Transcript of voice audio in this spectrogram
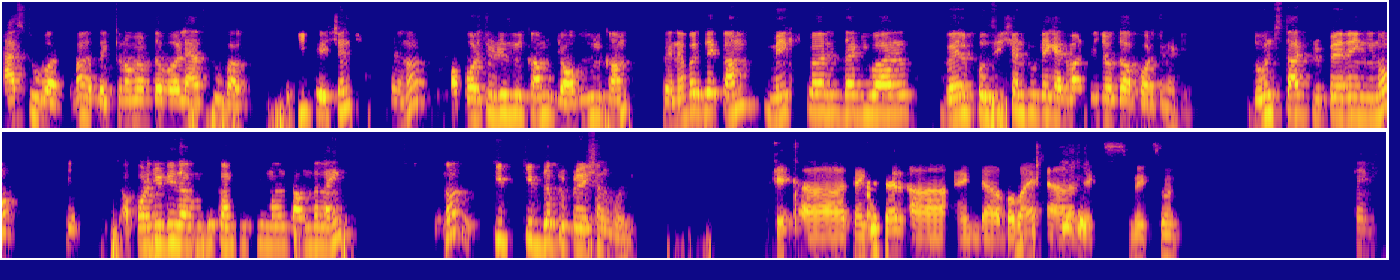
has to work. You know, the economy of the world has to work. So be patient. You know, opportunities will come, jobs will come. Whenever they come, make sure that you are well positioned to take advantage of the opportunities. Don't start preparing. You know, if opportunities are going to come 15 months down the line. You know, keep keep the preparation going. Okay. Uh, thank you, sir. Uh, and uh, bye bye. Uh, let's meet soon. Thank you.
